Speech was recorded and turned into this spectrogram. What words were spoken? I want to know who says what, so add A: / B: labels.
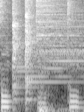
A: Thank you.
